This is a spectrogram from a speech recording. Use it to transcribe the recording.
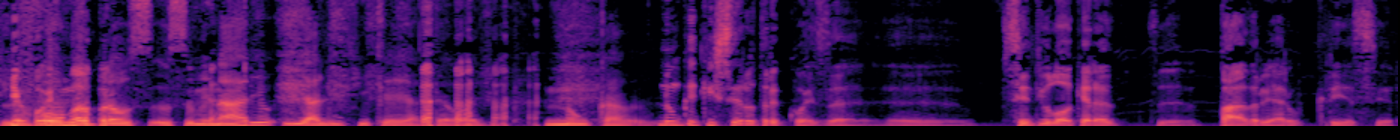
levou-me para o, o, seminário e ali fiquei até hoje. Nunca... Nunca quis ser outra coisa. Uh, sentiu logo que era padre, era o que queria ser.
